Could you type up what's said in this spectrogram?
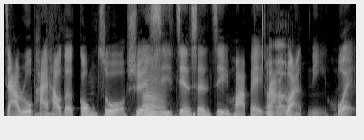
假如排好的工作、学习、健身计划被打乱，你会？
